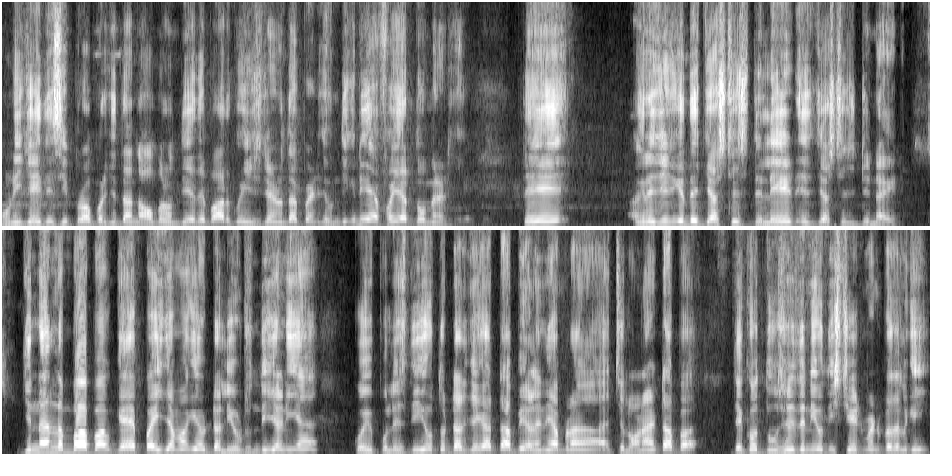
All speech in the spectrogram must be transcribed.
ਹੋਣੀ ਚਾਹੀਦੀ ਸੀ ਪ੍ਰੋਪਰ ਜਿੱਦਾਂ ਨਾਰਮਲ ਹੁੰਦੀ ਹੈ ਤੇ ਬਾਹਰ ਕੋਈ ਇਨਸੀਡੈਂਟ ਹੁੰਦਾ ਪਿੰਡ 'ਚ ਹੁੰਦੀ ਕਿ ਨਹੀਂ ਐਫ ਆਈ ਆਰ 2 ਮਿੰਟ 'ਚ। ਤੇ ਅੰਗਰੇਜ਼ੀ 'ਚ ਕਹਿੰਦੇ justice delayed is justice denied ਜਿੰਨਾ ਲੰਬਾ ਆਪਾਂ ਗੈਪ ਪਾਈ ਜਾਵਾਂਗੇ ਉਹ ਡਿਲਿਊਟ ਹੁੰਦੀ ਜਾਣੀ ਆ। ਕੋਈ ਪੁਲਿਸ ਦੀ, ਉਹ ਤੋਂ ਡਰ ਜਾਏਗਾ ਢਾਬੇ ਵਾਲੇ ਨੇ ਆਪਣਾ ਚਲਾਉਣਾ ਢਾਬਾ। ਦੇਖੋ, ਦੂਸਰੇ ਦਿਨ ਹੀ ਉਹਦੀ ਸਟੇਟਮੈਂਟ ਬਦਲ ਗਈ।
